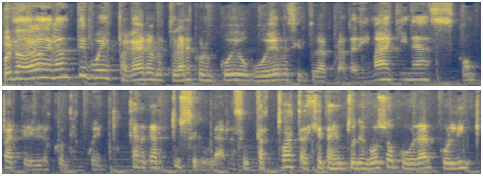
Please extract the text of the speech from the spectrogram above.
Bueno, de ahora en adelante puedes pagar en restaurantes con un código QR sin tocar plata ni máquinas, comprarte libros con descuentos, cargar tu celular, aceptar todas las tarjetas en tu negocio o cobrar con link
